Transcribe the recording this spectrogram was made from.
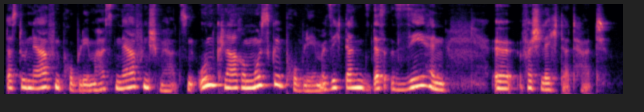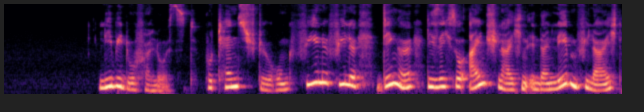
dass du Nervenprobleme hast, Nervenschmerzen, unklare Muskelprobleme, sich dann das Sehen äh, verschlechtert hat. Libidoverlust, Potenzstörung, viele, viele Dinge, die sich so einschleichen in dein Leben vielleicht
